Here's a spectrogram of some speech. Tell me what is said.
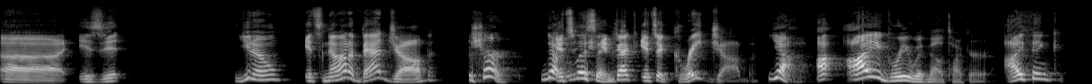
uh, is it? You know, it's not a bad job. Sure. No, it's, listen. In fact, it's a great job. Yeah, I, I agree with Mel Tucker. I think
